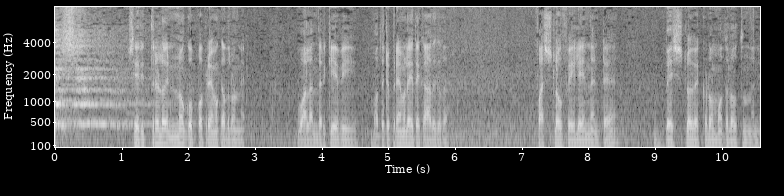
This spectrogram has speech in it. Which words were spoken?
వర్షం. చరిత్రలో ఎన్నో గొప్ప ప్రేమ కథలు ఉన్నాయి వాళ్ళందరికీ ఇవి మొదటి ప్రేమలు అయితే కాదు కదా. ఫస్ట్ లవ్ ఫెయిల్ అయిందంటే బెస్ట్ లవ్ ఎక్కడో మొదలవుతుందని.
